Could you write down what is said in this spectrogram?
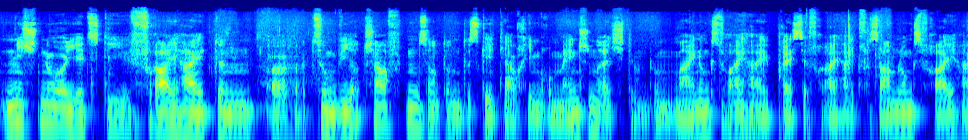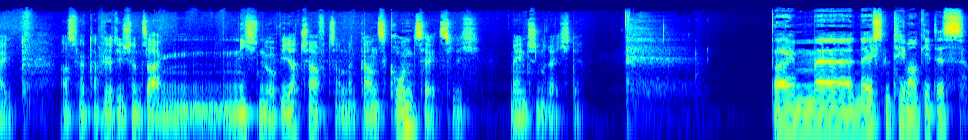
nicht nur jetzt die Freiheiten äh, zum Wirtschaften, sondern es geht ja auch immer um Menschenrechte und um Meinungsfreiheit, Pressefreiheit, Versammlungsfreiheit. Also da würde ich schon sagen, nicht nur Wirtschaft, sondern ganz grundsätzlich Menschenrechte. Beim äh, nächsten Thema geht es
